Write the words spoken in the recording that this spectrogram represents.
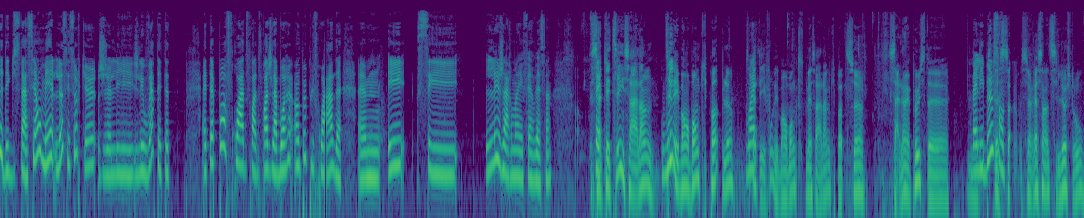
de dégustation, mais là, c'est sûr que je l'ai je l'ai ouverte, elle était, elle était pas froide, froide, froide. Je la boirais un peu plus froide. Euh, et c'est légèrement effervescent. Ça que- pétille, ça langue. Tu sais, les bonbons qui pop, là. Tu sais, Ouais. quand t'es fou, les bonbons que tu te mets la langue qui pop tout ça. Ça a un peu cette, Ben, les bulles ce, sont ce ressenti-là, je trouve.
